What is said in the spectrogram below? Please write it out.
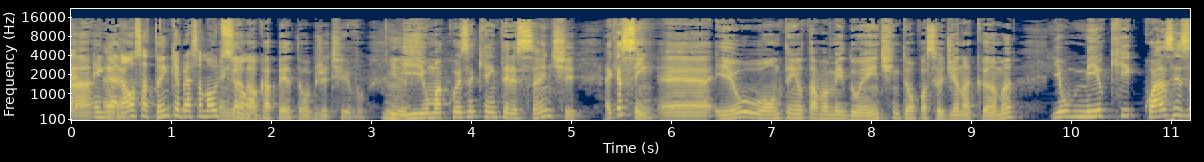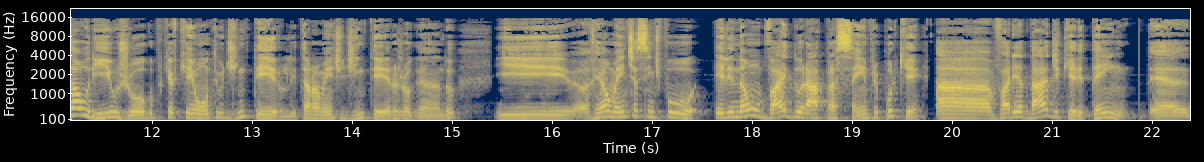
enganar, é enganar é. o Satã e quebrar essa É maldição. enganar o capeta, o objetivo. E uma coisa que é interessante é que assim, é, eu ontem eu tava meio doente, então eu passei o dia na cama. E eu meio que quase exauri o jogo, porque eu fiquei ontem o dia inteiro, literalmente o dia inteiro jogando. E realmente, assim, tipo, ele não vai durar para sempre, por quê? A variedade que ele tem é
